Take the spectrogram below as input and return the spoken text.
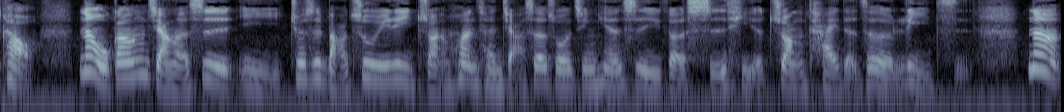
好，那我刚刚讲的是以就是把注意力转换成假设说今天是一个实体的状态的这个例子，那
